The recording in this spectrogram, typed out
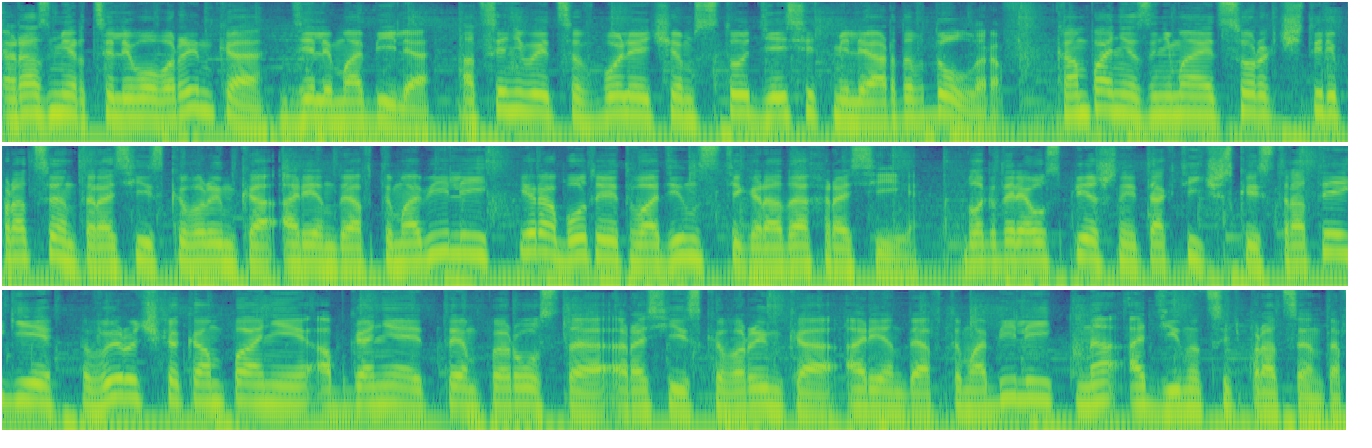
Размер целевого рынка Делимобиля оценивается в более чем 110 миллиардов долларов. Компания занимает 44% российского рынка аренды автомобилей и работает в 11 городах России. Благодаря успешной тактической стратегии выручка компании обгоняет темпы роста российского рынка аренды автомобилей на 11%.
